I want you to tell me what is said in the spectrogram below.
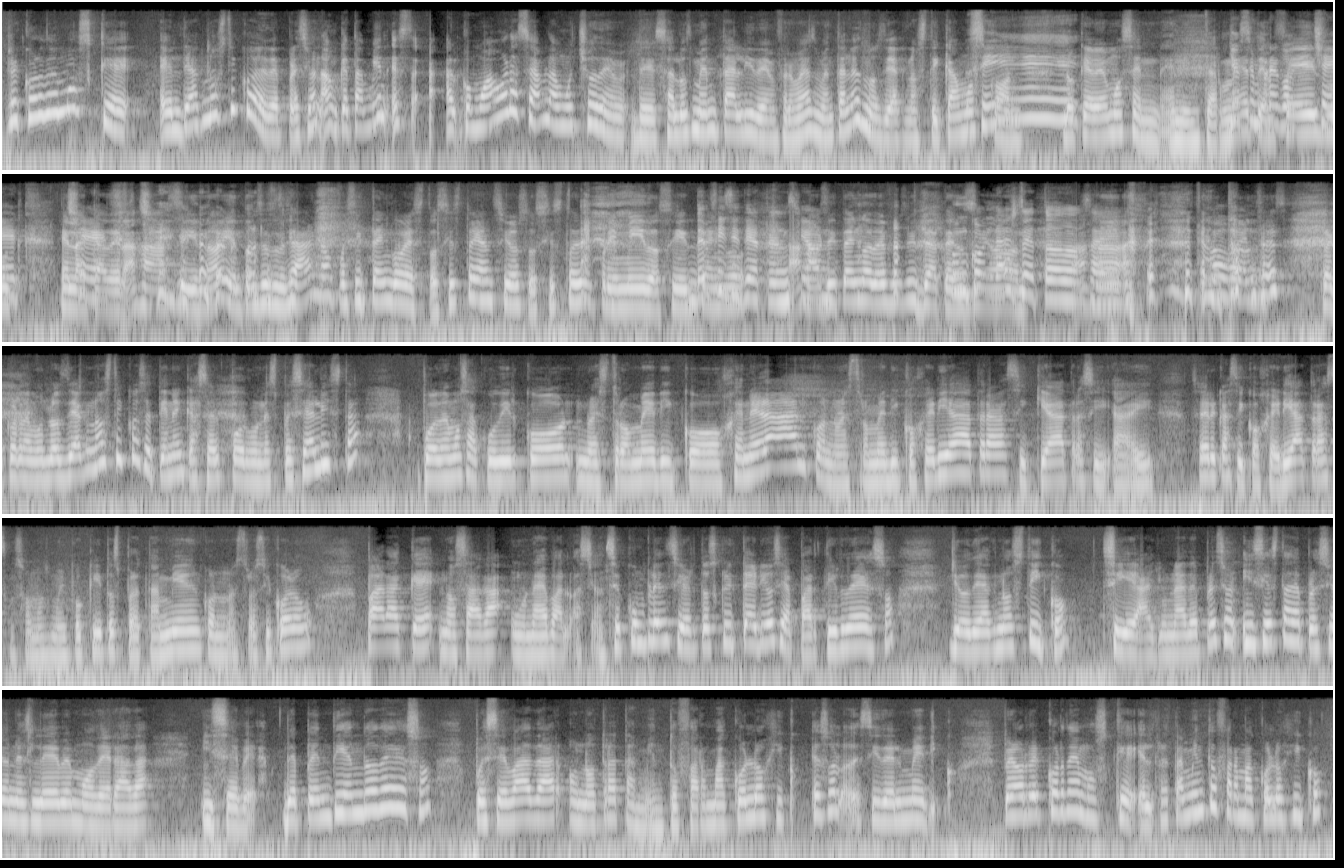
Recordemos que el diagnóstico de depresión, aunque también es, como ahora se habla mucho de, salud mental y de enfermedades mentales, nos diagnosticamos con lo que vemos en, internet, en Facebook, en la cadera, ajá, sí, ¿no? Y entonces, ah, no, pues sí tengo esto, sí estoy ansioso, sí estoy deprimido, sí déficit tengo, de atención. sí tengo déficit de atención. Un collage de todos ahí. entonces, recordemos, los diagnósticos se tienen que hacer por un especialista. Podemos acudir con nuestro médico general, con nuestro médico geriatra, psiquiatra, si hay cerca, psicogeriatras, somos muy poquitos, pero también con nuestro psicólogo, para que nos haga una evaluación. Se cumplen ciertos criterios y a partir de eso yo diagnostico si hay una depresión y si esta depresión es leve, moderada y severa. Dependiendo de eso, pues se va a dar o no tratamiento farmacológico. Eso lo decide el médico. Pero recordemos que el tratamiento farmacológico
